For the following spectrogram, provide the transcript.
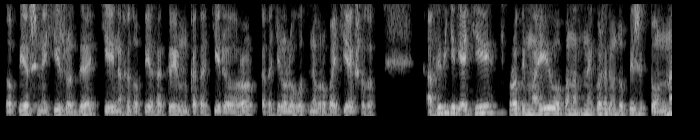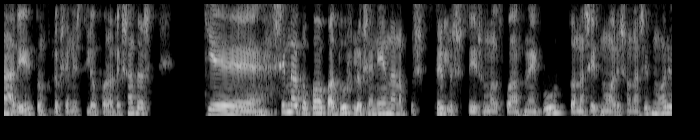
τα οποία συνεχίζονται και είναι αυτά τα οποία θα κρίνουν κατά κύριο, κατά κύριο λόγο την ευρωπαϊκή έξοδο. Αυτή την Κυριακή, 1η Μαΐου, ο Παναθηναϊκός θα αντιμετωπίσει τον Άρη, τον φιλοξενή στη Λεωφόρο Αλεξάνδρας, και σήμερα το πάω παντού, φιλοξενεί έναν από τους τρίτου της ομάδας του Παναθηναϊκού, τον Νασίφ Μόρι. Ο Νασίφ Μόρι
